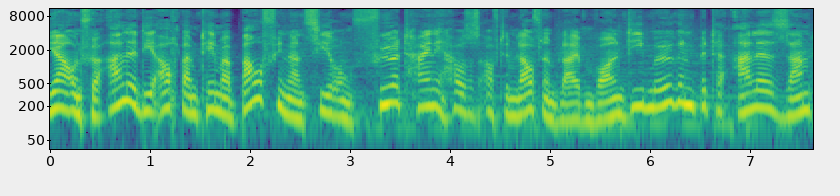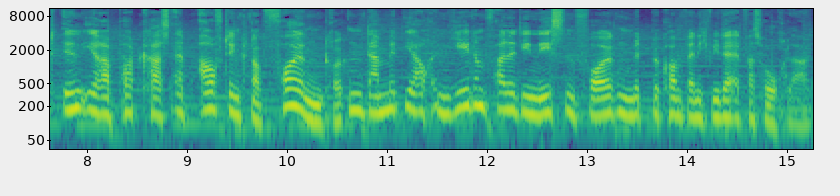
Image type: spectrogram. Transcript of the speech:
Ja, und für alle, die auch beim Thema Baufinanzierung für Tiny Houses auf dem Laufenden bleiben wollen, die mögen bitte allesamt in ihrer Podcast-App auf den Knopf Folgen drücken, damit ihr auch in jedem Falle die nächsten Folgen mitbekommt, wenn ich wieder etwas hochlade.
